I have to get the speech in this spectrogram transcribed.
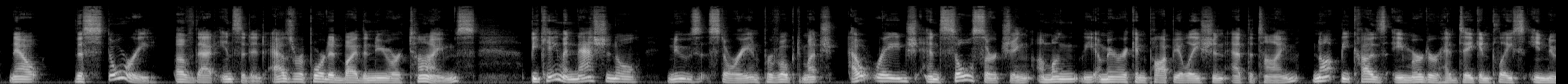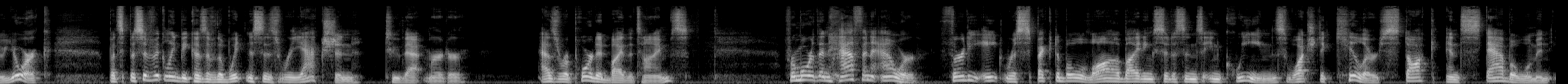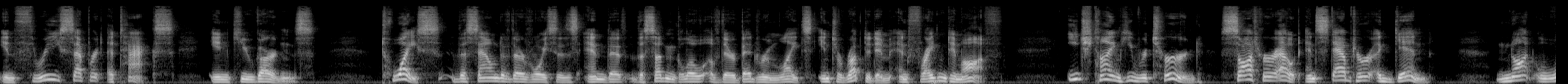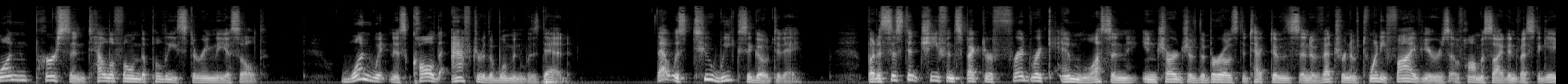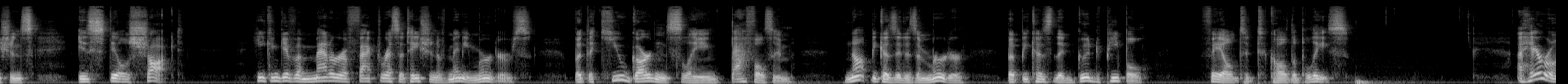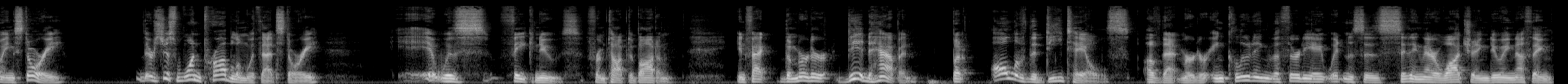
Now, the story of that incident, as reported by the New York Times, became a national news story and provoked much outrage and soul searching among the American population at the time, not because a murder had taken place in New York, but specifically because of the witnesses' reaction to that murder. As reported by the Times, for more than half an hour, 38 respectable, law abiding citizens in Queens watched a killer stalk and stab a woman in three separate attacks in Kew Gardens. Twice the sound of their voices and the, the sudden glow of their bedroom lights interrupted him and frightened him off. Each time he returned, sought her out, and stabbed her again. Not one person telephoned the police during the assault. One witness called after the woman was dead. That was two weeks ago today. But Assistant Chief Inspector Frederick M. Lussen, in charge of the borough's detectives and a veteran of 25 years of homicide investigations, is still shocked he can give a matter of fact recitation of many murders, but the Kew Garden slaying baffles him, not because it is a murder, but because the good people failed to, to call the police. A harrowing story. There's just one problem with that story. It was fake news from top to bottom. In fact, the murder did happen, but all of the details of that murder, including the 38 witnesses sitting there watching, doing nothing,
